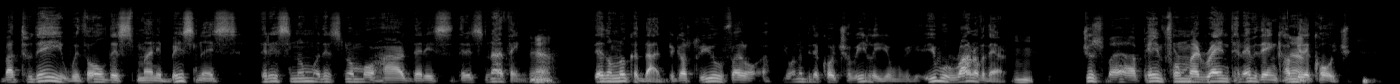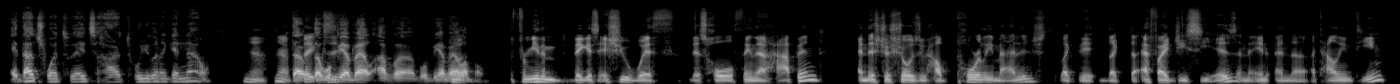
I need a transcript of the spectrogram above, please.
But today, with all this money business, there is no more. There's no more heart. There is there is nothing. Yeah. They don't look at that because to you, if I, you want to be the coach of Italy, you you will run over there, Mhm. just by uh, paying for my rent and everything. I'll be the coach, and that's why today it's hard. Who you gonna get now? Yeah, That, they- that 'cause will be avail- av- uh, will be available. For me the biggest issue with this whole thing that happened and this just shows you how poorly managed like the like the FIGC is and the and the Italian team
